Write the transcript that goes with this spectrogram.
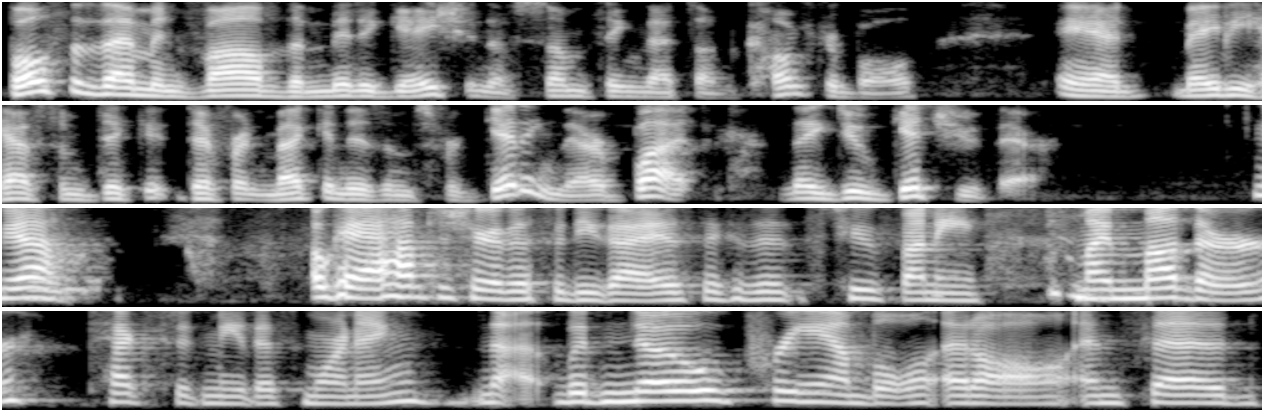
both of them involve the mitigation of something that's uncomfortable and maybe have some dic- different mechanisms for getting there but they do get you there. Yeah. Okay i have to share this with you guys because it's too funny. My mother texted me this morning with no preamble at all and said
